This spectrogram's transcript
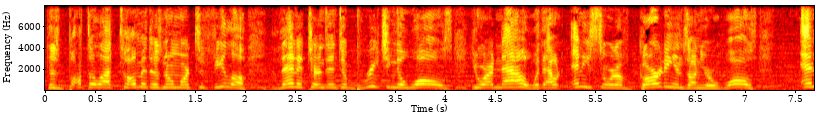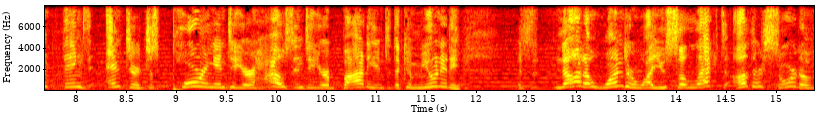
There's botel hatomid. There's no more tefillah. Then it turns into breaching the walls. You are now without any sort of guardians on your walls. And things enter just pouring into your house, into your body, into the community. It's not a wonder why you select other sort of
